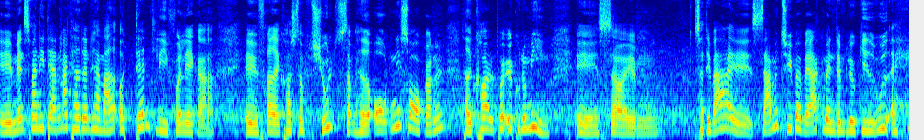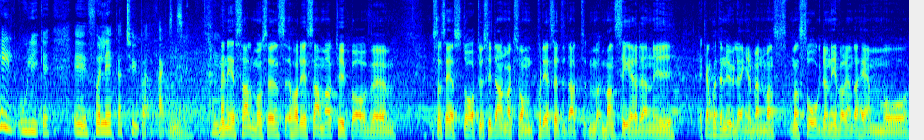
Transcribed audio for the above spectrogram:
Øh, mens man i Danmark havde den her meget ordentlige forlægger, øh, Frederik Hostrup Schultz, som havde orden i sorgerne, havde kold på økonomien. Øh, så, øh, så det var øh, samme type af værk, men den blev givet ud af helt olika øh, forlæggertyper faktisk. Mm. Mm. Men är Salmonsens, har det samma typ av eh, så att säga, status i Danmark som på det sättet att man ser den i kanske inte nu längre, men man, man såg den i varenda hem och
